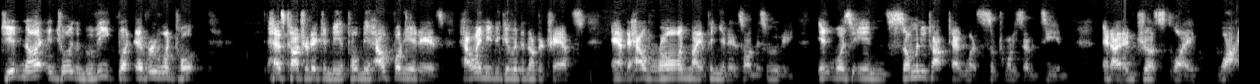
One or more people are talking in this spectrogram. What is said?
did not enjoy the movie, but everyone told has contradicted me and told me how funny it is, how I need to give it another chance, and how wrong my opinion is on this movie. It was in so many top ten lists of 2017, and I'm just like, why,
